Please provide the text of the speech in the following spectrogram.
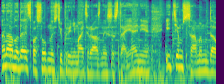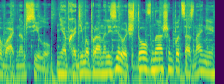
Она обладает способностью принимать разные состояния и тем самым давать нам силу. Необходимо проанализировать, что в нашем подсознании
